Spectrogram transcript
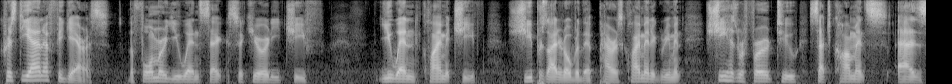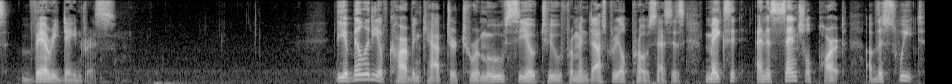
Christiana Figueres, the former UN Security Chief, UN Climate Chief, she presided over the Paris Climate Agreement. She has referred to such comments as very dangerous. The ability of carbon capture to remove CO2 from industrial processes makes it an essential part of the suite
